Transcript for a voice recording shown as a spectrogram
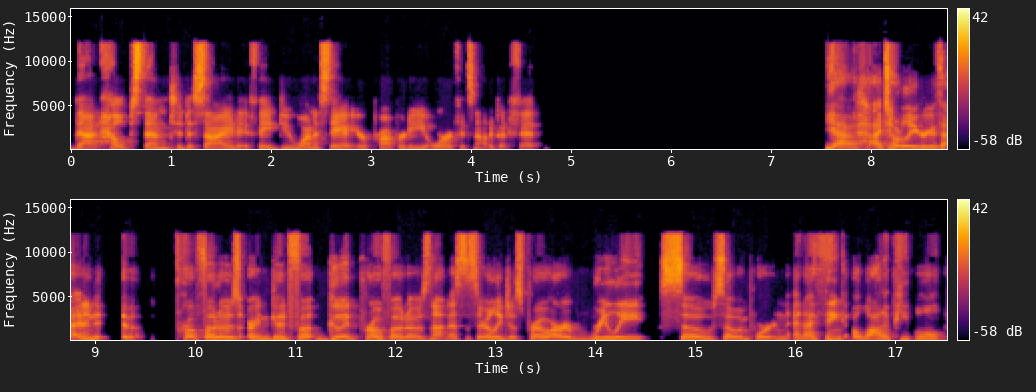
that helps them to decide if they do want to stay at your property or if it's not a good fit. Yeah, I totally agree with that. And uh, pro photos are in good fo- good pro photos, not necessarily just pro, are really so so important. And I think a lot of people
